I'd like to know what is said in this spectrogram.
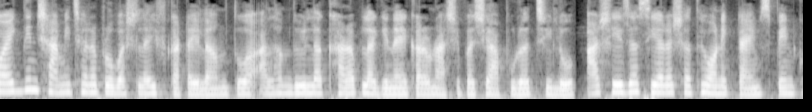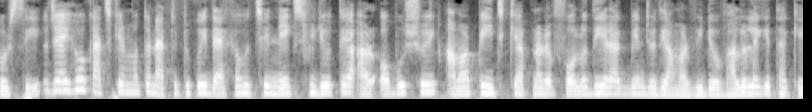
কয়েকদিন স্বামী ছাড়া প্রবাস লাইফ কাটাইলাম। তো আলহামদুলিল্লাহ খারাপ লাগে নাই, কারণ আশেপাশে আপুরা ছিল। আর সেজা সিয়ারার সাথে অনেক টাইম স্পেন্ড করছি। তো যাই হোক, আজকের মতন এতটুকুই দেখা হচ্ছে নেক্সট ভিডিওতে আর অবশ্যই আমার পেজকে আপনারা ফলো দিয়ে রাখবেন যদি আমার ভিডিও ভালো লেগে থাকে।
